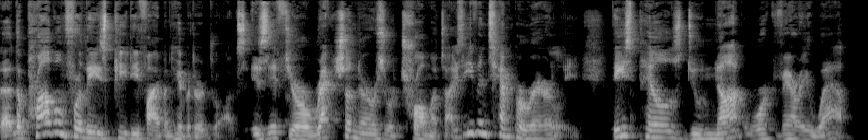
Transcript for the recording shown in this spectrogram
uh, the problem for these PD5 inhibitor drugs is if your erectile nerves were traumatized, even temporarily, these pills do not work very well.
